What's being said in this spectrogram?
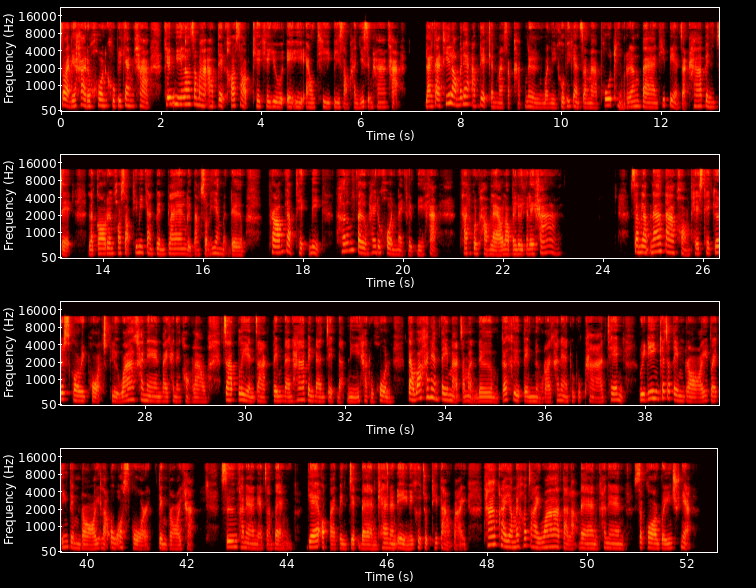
สวัสดีค่ะทุกคน ครูปิกันค่ะ คลิปนี้เราจะมาอัปเดตข้อสอบ KKU AELT ปี 2025 ค่ะ หลังจากที่เราไม่ได้อัปเดตกันมาสักพักหนึ่ง วันนี้ครูพี่กันจะมาพูดถึงเรื่องแบนที่เปลี่ยนจาก 5 เป็น 7 แล้วก็เรื่องข้อสอบที่มีการเปลี่ยนแปลง หรือบางส่วนที่ยังเหมือนเดิม พร้อมกับเทคนิคเพิ่มเติมให้ทุกคนในคลิปนี้ค่ะ ถ้าทุกคนพร้อมแล้วเราไปเลยกันเลยค่ะ สำหรับหน้าตาของ Test Taker Score Report หรือว่าคะแนนใบคะแนนของเรา จะเปลี่ยนจากเต็มแบน 5 เป็นแบน 7 แบบนี้ค่ะทุกคน แต่ว่าคะแนนเต็มอาจจะเหมือนเดิม ก็คือเต็ม 100 คะแนนทุกๆพาร์ทเช่น Reading ก็จะเต็มร้อย Writing เต็มร้อยแล้ว Overall Score เต็มร้อยค่ะ ซึ่งคะแนนเนี่ยจะแบ่งแยกออกไปเป็น 7 แบนด์แค่นั้นเองนี่คือจุดที่ต่างไป ถ้าใครยังไม่เข้าใจว่าแต่ละแบนด์คะแนน Score Range เนี่ย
